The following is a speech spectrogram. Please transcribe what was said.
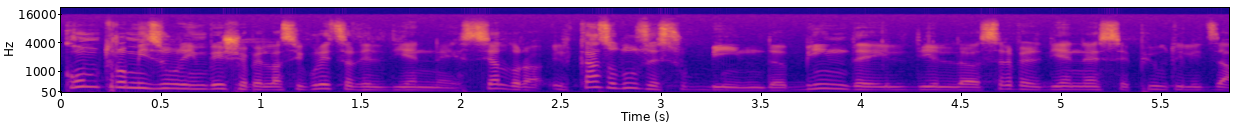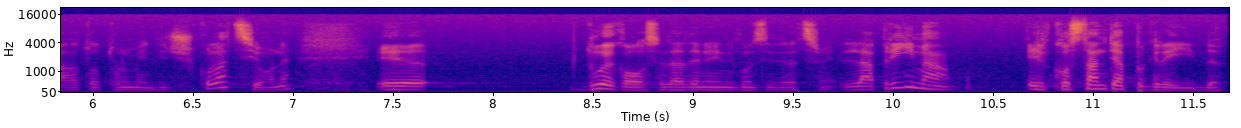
Contromisure invece per la sicurezza del DNS. Allora, il caso d'uso è su Bind. Bind è il, il server DNS più utilizzato attualmente in circolazione. Eh, due cose da tenere in considerazione. La prima è il costante upgrade.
